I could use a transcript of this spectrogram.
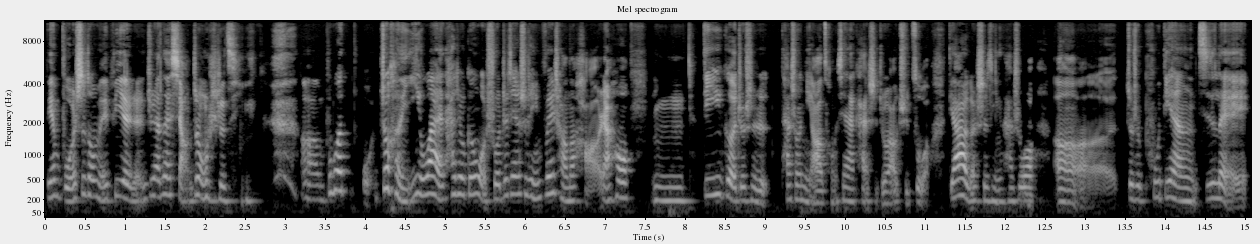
连博士都没毕业人，居然在想这种事情。嗯，不过我就很意外，他就跟我说这件事情非常的好。然后，嗯，第一个就是他说你要从现在开始就要去做。第二个事情，他说，呃，就是铺垫积累。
